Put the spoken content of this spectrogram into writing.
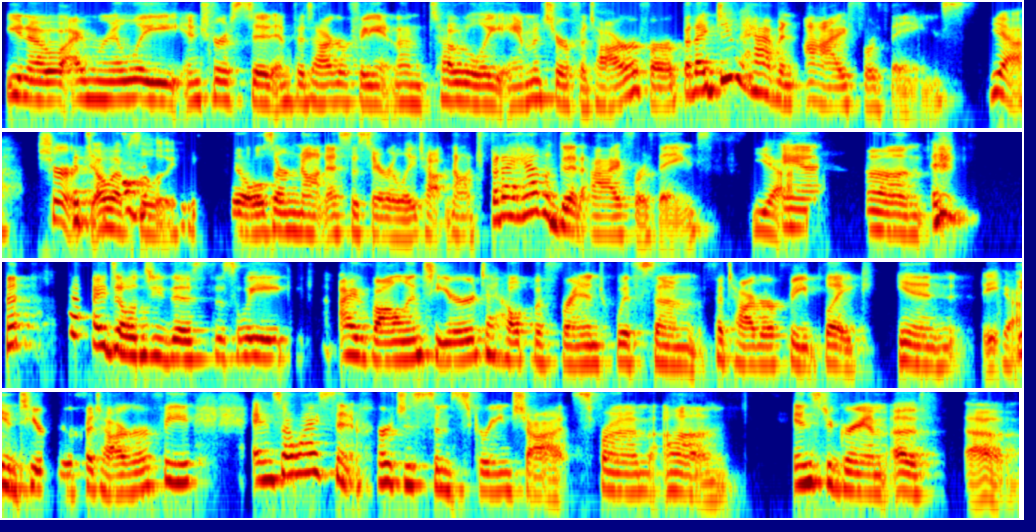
you know, I'm really interested in photography and I'm totally amateur photographer, but I do have an eye for things. Yeah, sure. oh, absolutely skills are not necessarily top notch, but I have a good eye for things. Yeah. And um, I told you this this week. I volunteered to help a friend with some photography, like in yeah. interior photography. And so I sent her just some screenshots from um, Instagram of uh,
